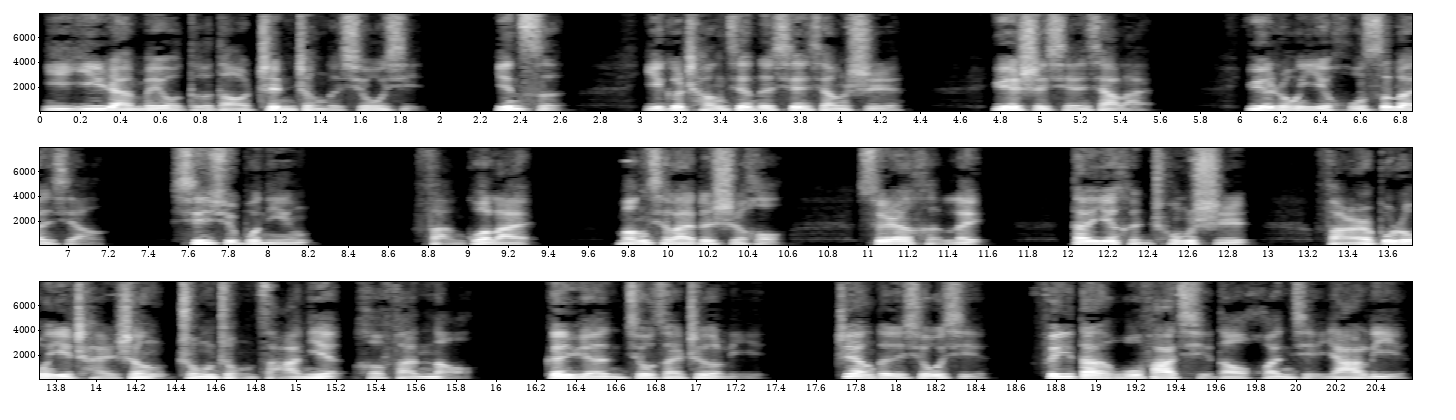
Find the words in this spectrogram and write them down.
你依然没有得到真正的休息。因此，一个常见的现象是，越是闲下来。越容易胡思乱想，心绪不宁。反过来，忙起来的时候虽然很累，但也很充实，反而不容易产生种种杂念和烦恼。根源就在这里。这样的休息非但无法起到缓解压力、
